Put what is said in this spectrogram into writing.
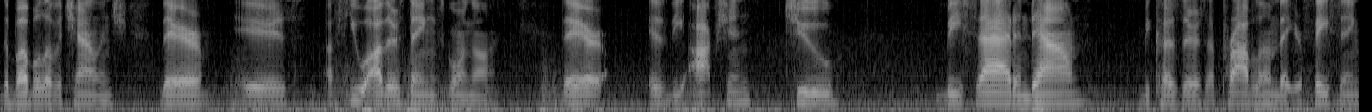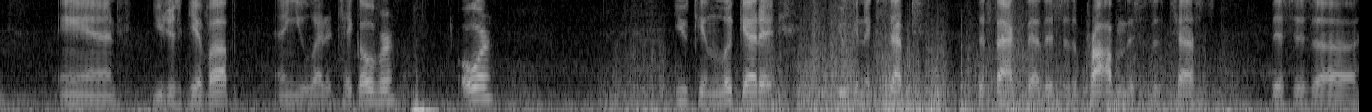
the bubble of a challenge, there is a few other things going on. There is the option to be sad and down because there's a problem that you're facing and you just give up and you let it take over or you can look at it, you can accept the fact that this is a problem, this is a test, this is a,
